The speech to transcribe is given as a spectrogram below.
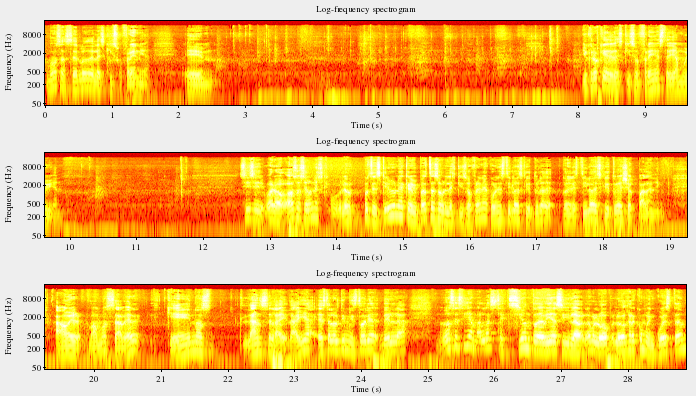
vamos a hacerlo de la esquizofrenia. Em, yo creo que la esquizofrenia estaría muy bien. Sí, sí, bueno, vamos a hacer un... Pues escribe una creepypasta sobre la esquizofrenia con un estilo de escritura con el estilo de escritura de Shock Palahniuk. A ver, vamos a ver qué nos lance la, la guía. Esta es la última historia de la. No sé si llamarla sección todavía, si la verdad lo, voy a dejar como encuesta.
